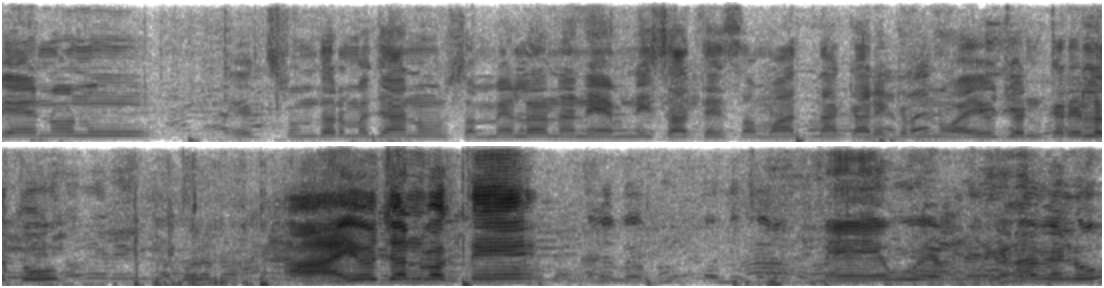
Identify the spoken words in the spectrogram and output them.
બહેનોનું એક સુંદર મજાનું સંમેલન અને એમની સાથે સમાજના કાર્યક્રમનું આયોજન કરેલ હતું. આ આયોજન વખતે મેં એવું એમને જણાવેલું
